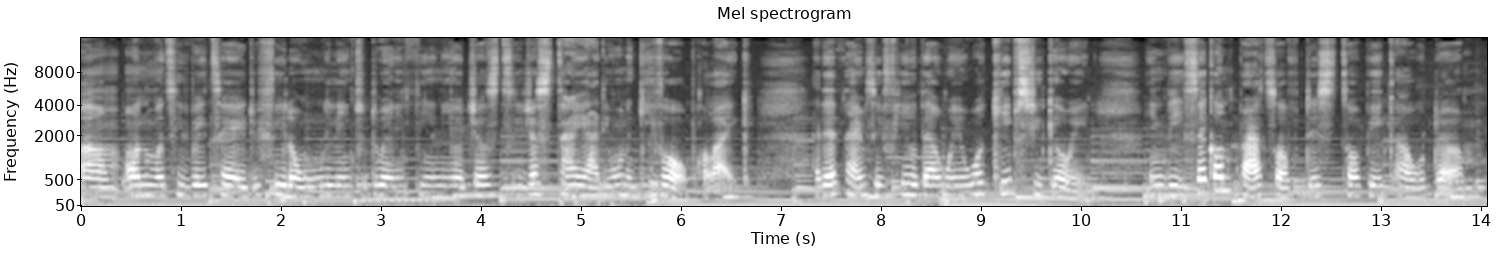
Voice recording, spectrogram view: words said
um, unmotivated? You feel unwilling to do anything? You're just you're just tired. You want to give up. Like at there times you feel that way? What keeps you going? In the second part of this topic, I would um,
